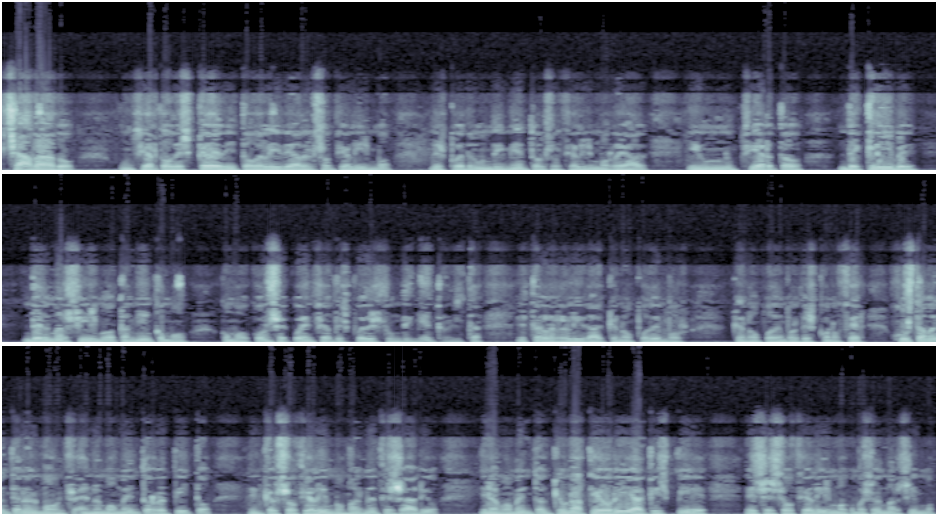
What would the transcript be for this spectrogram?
se ha dado un cierto descrédito de la idea del socialismo después del hundimiento del socialismo real y un cierto declive del marxismo también como como consecuencia después de este hundimiento. Esta, esta es la realidad que no podemos que no podemos desconocer. Justamente en el, en el momento, repito, en que el socialismo es más necesario y en el momento en que una teoría que inspire ese socialismo como es el marxismo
